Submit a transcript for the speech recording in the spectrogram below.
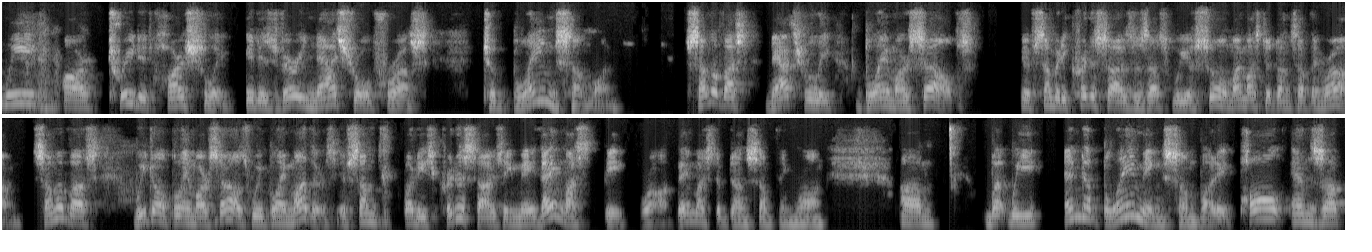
we are treated harshly, it is very natural for us to blame someone. Some of us naturally blame ourselves. If somebody criticizes us, we assume I must have done something wrong. Some of us, we don't blame ourselves, we blame others. If somebody's criticizing me, they must be wrong. They must have done something wrong. Um, but we end up blaming somebody. Paul ends up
